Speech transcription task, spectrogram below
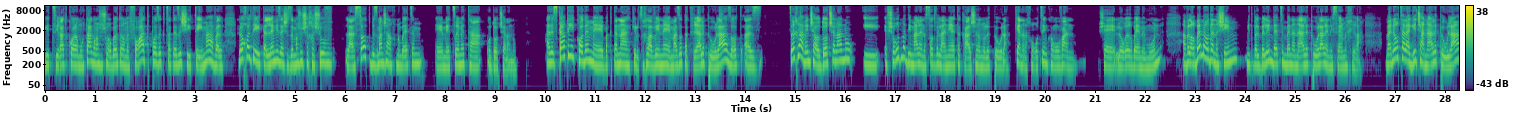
יצירת כל המותג, משהו שהוא הרבה יותר מפורט, פה זה קצת איזושהי טעימה, אבל לא יכולתי להתעלם מזה שזה משהו שחשוב לעשות בזמן שאנחנו בעצם אה, מייצרים את האודות שלנו. אז הזכרתי קודם אה, בקטנה, כאילו צריך להבין אה, מה זאת הקריאה לפעולה הזאת, אז צריך להבין שהאודות שלנו היא אפשרות מדהימה לנסות ולהניע את הקהל שלנו לפעולה. כן, אנחנו רוצים כמובן לעורר בהם אמון, אבל הרבה מאוד אנשים מתבלבלים בעצם בין הנאה לפעולה לניסיון מכירה. ואני רוצה להגיד שהנאה לפעולה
